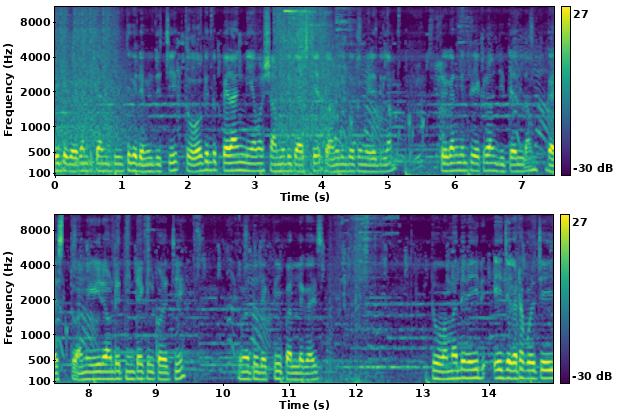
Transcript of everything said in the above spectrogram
এই দেখো, এখান থেকে আমি দূর থেকে ড্যামেজ দিচ্ছি। তো ও কিন্তু প্যারাং নিয়ে আমার সামনের দিকে আসছে, তো আমি কিন্তু ওকে মেরে দিলাম। তো এখানে কিন্তু এক রাউন্ড জিতে এলাম গাইস তো আমি এই রাউন্ডে তিনটা কিল করেছি। তোমরা তো দেখতেই পারলে গাইস তো আমাদের এই এই জায়গাটা পড়েছে, এই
